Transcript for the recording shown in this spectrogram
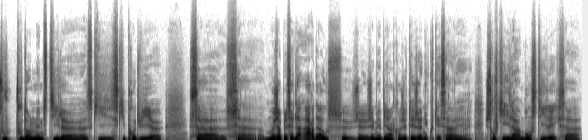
tout, tout dans le même style, euh, ce qui ce qui produit. euh, ça, ça, moi, j'appelle ça de la hard house. J'aimais bien quand j'étais jeune écouter ça. Et Je trouve qu'il a un bon style et que ça,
